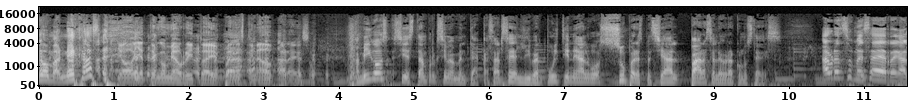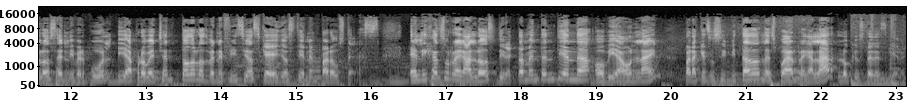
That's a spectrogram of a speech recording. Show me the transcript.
lo manejas? Yo ya tengo mi ahorrito ahí para- destinado para eso. Amigos, si están próximamente a casarse, Liverpool tiene algo súper especial para celebrar con ustedes. Abran su mesa de regalos en Liverpool y aprovechen todos los beneficios que ellos tienen para ustedes. Elijan sus regalos directamente en tienda o vía online para que sus invitados les puedan regalar lo que ustedes quieren.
